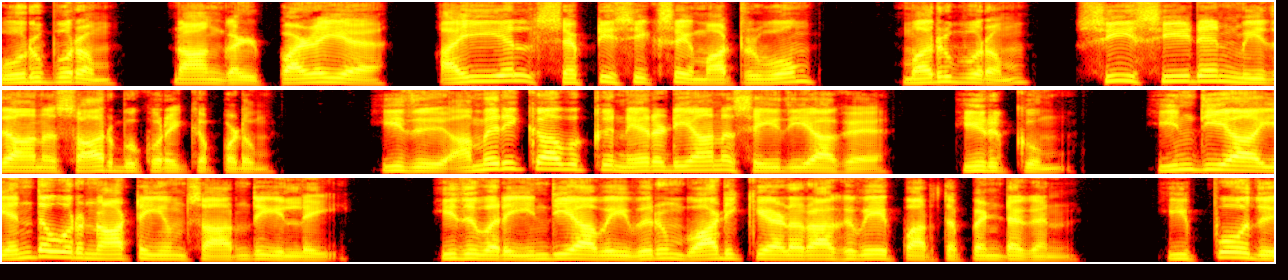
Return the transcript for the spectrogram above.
ஒருபுறம் நாங்கள் பழைய ஐஎல் செப்டி சிக்ஸை மாற்றுவோம் மறுபுறம் சி சீடென் மீதான சார்பு குறைக்கப்படும். இது அமெரிக்காவுக்கு நேரடியான செய்தியாக இருக்கும். இந்தியா எந்த ஒரு நாட்டையும் சார்ந்து இல்லை. இதுவரை இந்தியாவை வெறும் வாடிக்கையாளராகவே பார்த்த பெண்டகன் இப்போது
